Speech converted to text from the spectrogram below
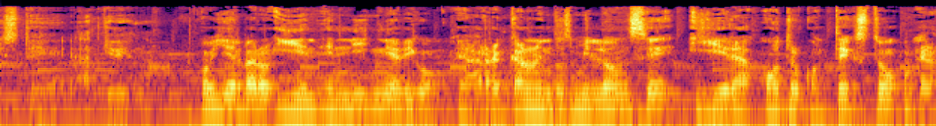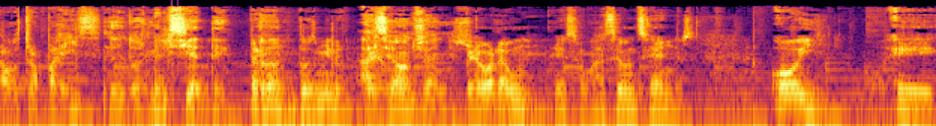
este, adquirir, ¿no? Oye Álvaro, y en, en, Ignea, digo, arrancaron en 2011 y era otro contexto, era otro país. En el 2007. Perdón, 2001. Hace 11 años. Peor aún, eso, hace 11 años. Hoy, eh,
